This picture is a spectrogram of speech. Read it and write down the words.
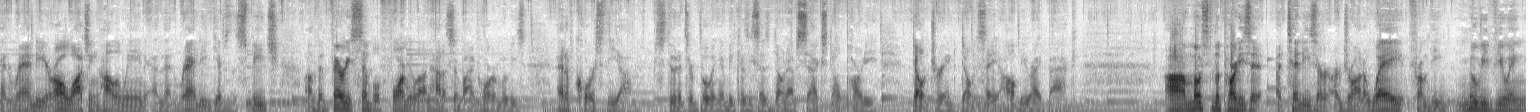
and Randy are all watching Halloween, and then Randy gives the speech of the very simple formula on how to survive horror movies. And of course, the um, students are booing him because he says, Don't have sex, don't party, don't drink, don't say, I'll be right back. Uh, most of the party's attendees are, are drawn away from the movie viewing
